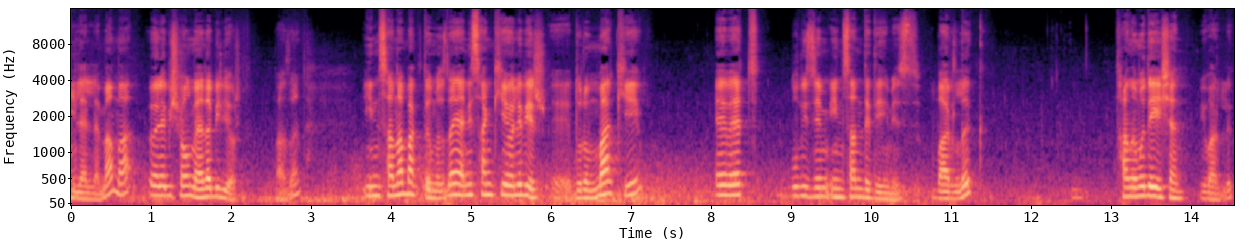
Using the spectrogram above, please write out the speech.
ilerleme ama öyle bir şey olmaya da biliyor bazen. İnsana baktığımızda yani sanki öyle bir e, durum var ki evet bu bizim insan dediğimiz varlık tanımı değişen bir varlık.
